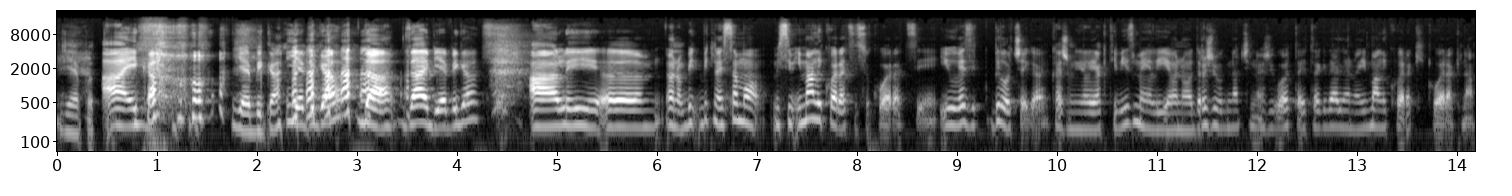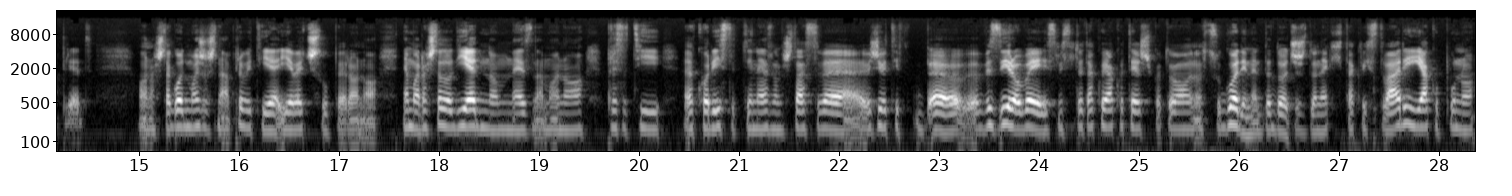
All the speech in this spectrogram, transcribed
Jebote, A i kao, jebi ga. jebi ga, da, zajeb jebi ga. Ali, em, ono, bit- bitno je samo, mislim, i mali koraci su koraci. I u vezi bilo čega, kažem, ili aktivizma ili ono, održivog načina života i tako dalje, ono, i mali korak i korak naprijed. Ono, šta god možeš napraviti je, je već super, ono, ne moraš sad odjednom, ne znam, ono, prestati e, koristiti, ne znam šta sve, živjeti e, zero waste, mislim, to je tako jako teško, to ono, su godine da dođeš do nekih takvih stvari i jako puno,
